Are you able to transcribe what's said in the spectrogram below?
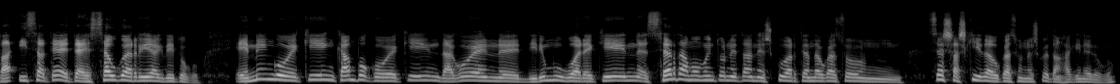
ba, izatea eta ezaugarriak ditugu. Hemengoekin, kanpokoekin, dagoen e, dirumuguarekin, zer da momentu honetan esku artean daukazun, zer saski daukazun eskuetan jakin edugu,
